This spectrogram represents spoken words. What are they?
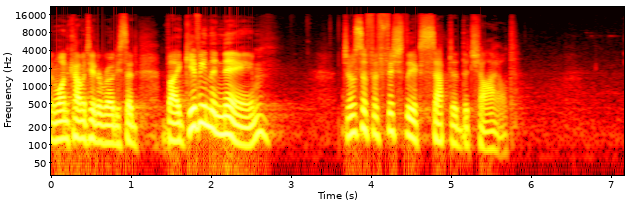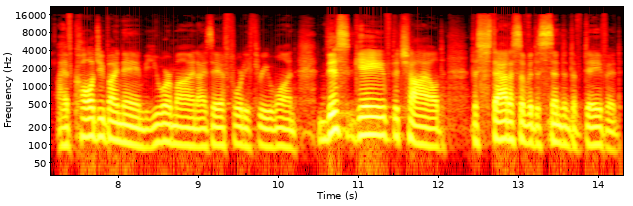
And one commentator wrote, he said, By giving the name, Joseph officially accepted the child. I have called you by name, you are mine, Isaiah 43 1. This gave the child the status of a descendant of David.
